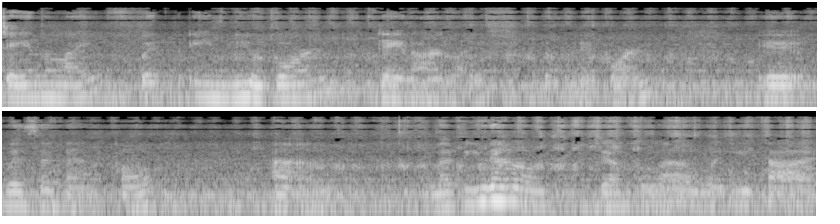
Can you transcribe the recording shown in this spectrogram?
day in the life with a newborn, day in our life with a newborn. It was eventful. Um, let me know down below what you thought.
